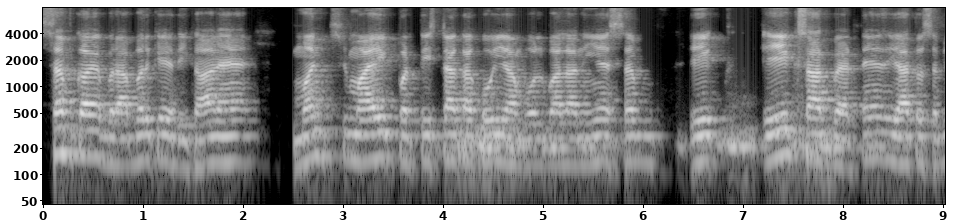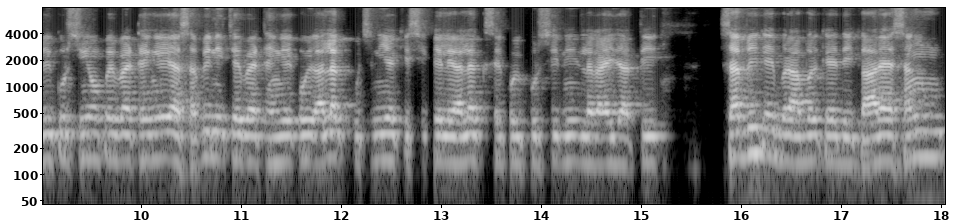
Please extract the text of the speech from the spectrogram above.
सबका बराबर के अधिकार हैं। मंच, माइक, प्रतिष्ठा का कोई यहाँ बोलबाला नहीं है। सब एक एक साथ बैठते हैं, या तो सभी कुर्सियों पे बैठेंगे, या सभी नीचे बैठेंगे, कोई अलग कुछ नहीं है, किसी के लिए अलग से कोई कुर्सी नहीं लगाई जाती। सभी के बराबर के अधिकार है, संघ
